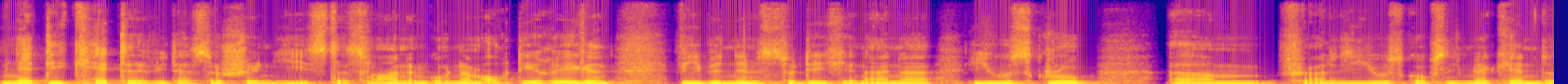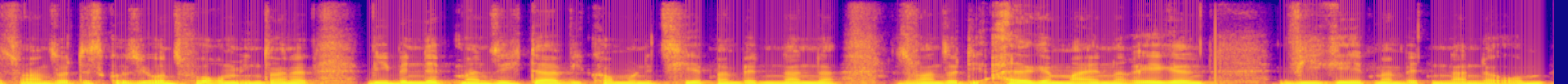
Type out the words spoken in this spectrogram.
Netiquette, wie das so schön hieß. Das waren im Grunde genommen auch die Regeln, wie benimmst du dich in einer Use Group, ähm, für alle, die Use Groups nicht mehr kennen, das waren so Diskussionsforum im Internet. Wie benimmt man sich da? Wie kommuniziert man miteinander? Das waren so die allgemeinen Regeln. Wie geht man miteinander um?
